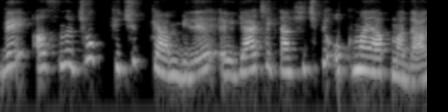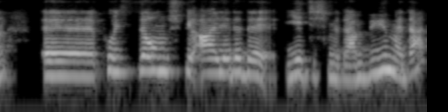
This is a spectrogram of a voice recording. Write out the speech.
Ve aslında çok küçükken bile e, gerçekten hiçbir okuma yapmadan, e, polisize olmuş bir ailede de yetişmeden, büyümeden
